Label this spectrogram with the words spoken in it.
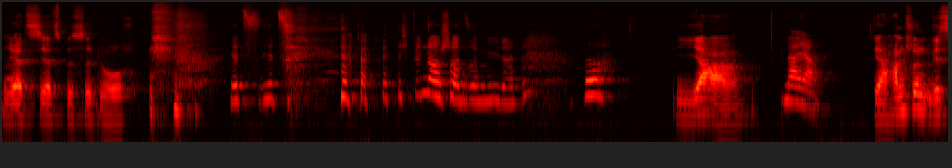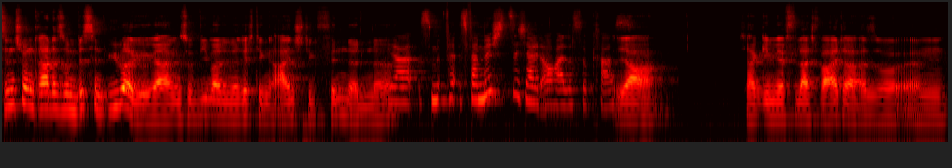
So. Jetzt, jetzt bist du durch. Jetzt, jetzt. ich bin doch schon so müde. Ja. Naja. Wir haben schon, wir sind schon gerade so ein bisschen übergegangen, so wie man den richtigen Einstieg findet, ne? Ja, es, es vermischt sich halt auch alles so krass. Ja. Ja, gehen wir vielleicht weiter. Also, ähm,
